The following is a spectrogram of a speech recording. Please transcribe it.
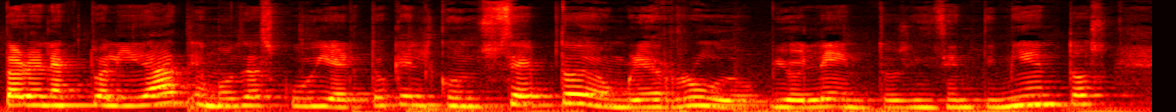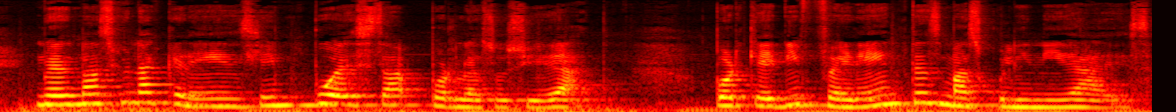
Pero en la actualidad hemos descubierto que el concepto de hombre rudo, violento, sin sentimientos, no es más que una creencia impuesta por la sociedad, porque hay diferentes masculinidades,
